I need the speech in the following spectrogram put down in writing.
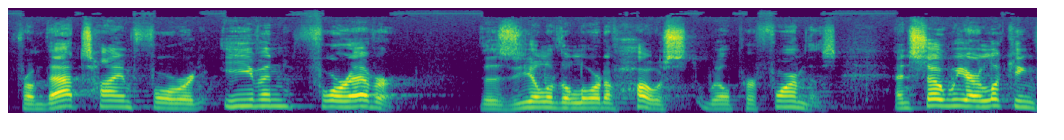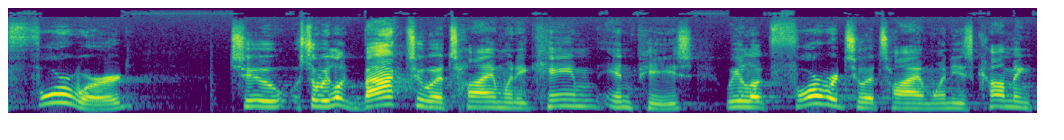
from that time forward, even forever. The zeal of the Lord of hosts will perform this. And so we are looking forward to, so we look back to a time when he came in peace. We look forward to a time when he's coming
